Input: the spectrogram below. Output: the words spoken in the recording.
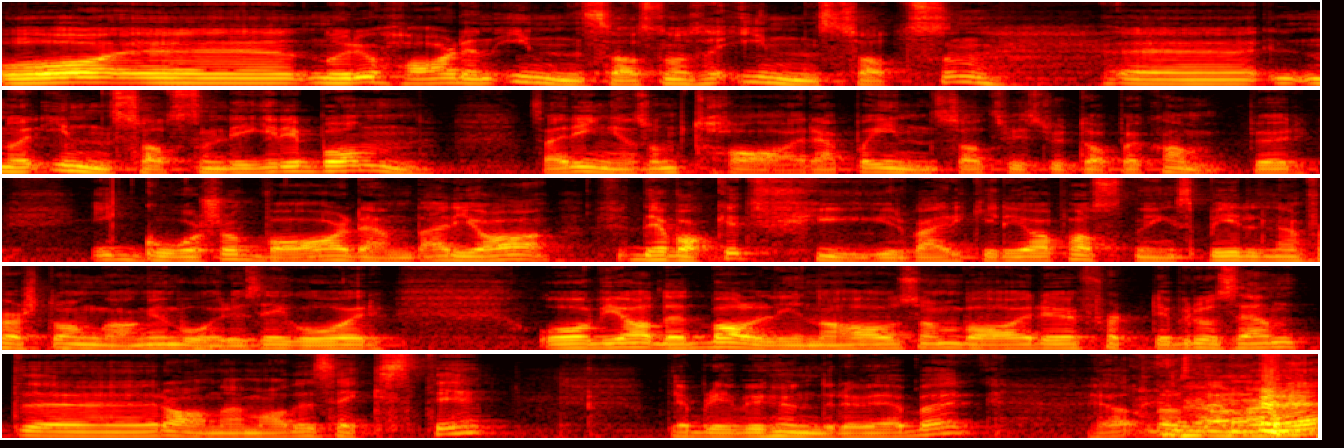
Og eh, når du har den innsatsen, altså innsatsen eh, Når innsatsen ligger i bånn, så er det ingen som tar deg på innsats hvis du taper kamper. I går så var den der. Ja, det var ikke et fyrverkeri av pasningsspill den første omgangen vår i går. Og vi hadde et ballinnehav som var 40 eh, Ranheim hadde 60 Det blir vi 100, Weber. Ja, da stemmer det.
